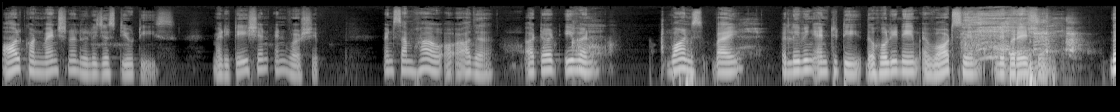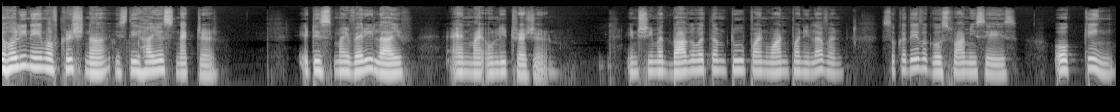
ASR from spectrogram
all conventional religious duties, meditation and worship, when somehow or other uttered even once by a living entity, the holy name awards him liberation. The holy name of Krishna is the highest nectar. It is my very life and my only treasure. In Srimad Bhagavatam 2.1.11, Sukadeva Goswami says, O king,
